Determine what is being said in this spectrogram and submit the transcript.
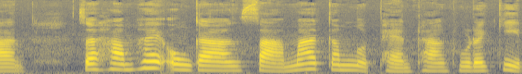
าร จะทำให้องค์การสามารถกำหนดแผนทางธุรกิจ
